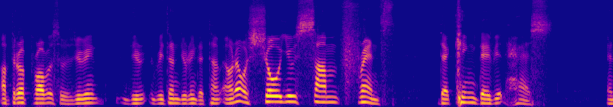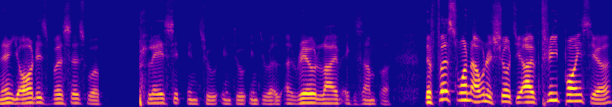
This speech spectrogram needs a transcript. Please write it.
After all, Proverbs was during, written during the time. I want to show you some friends that King David has. And then all these verses will place it into, into, into a, a real life example. The first one I want to show to you, I have three points here.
